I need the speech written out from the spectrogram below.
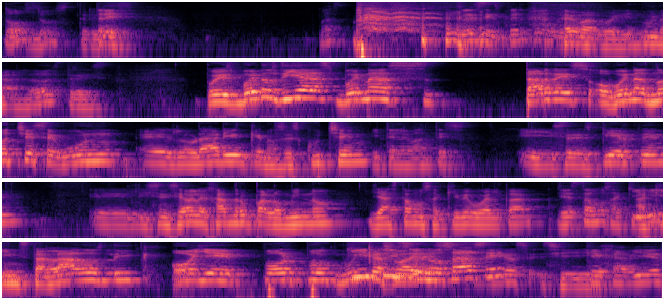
dos, Dos, tres. tres. ¿Vas? ¿Tú eres experto? Ahí va, güey. Una, dos, tres. Pues buenos días, buenas tardes o buenas noches según el horario en que nos escuchen Y te levantes. y se despierten. Eh, licenciado Alejandro Palomino, ya estamos aquí de vuelta. Ya estamos aquí. Aquí instalados, Lick. Oye, por poquito y se nos hace Sí. que Javier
